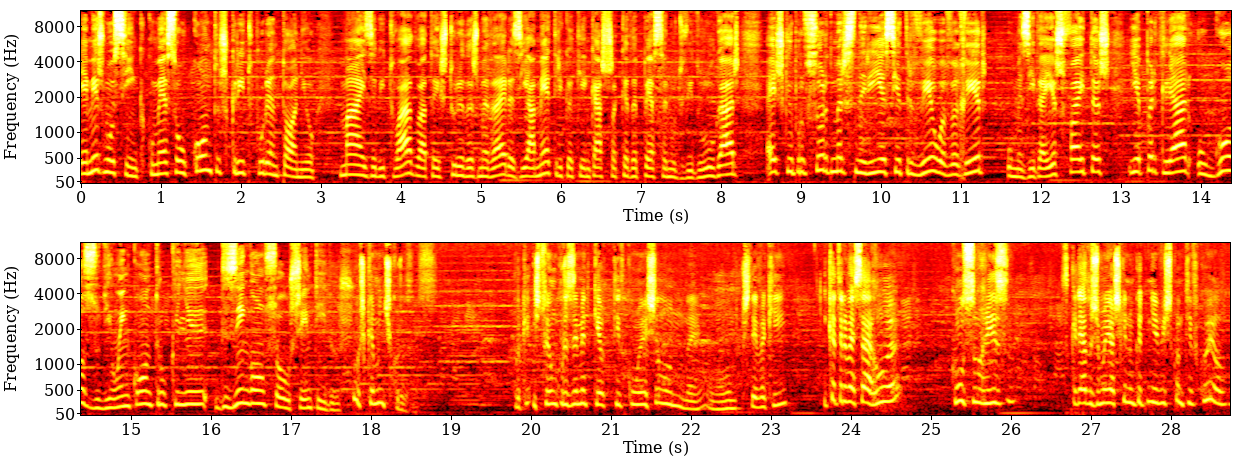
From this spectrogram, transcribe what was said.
É mesmo assim que começa o conto escrito por António, mais habituado à textura das madeiras e à métrica que encaixa cada peça no devido lugar, eis que o professor de marcenaria se atreveu a varrer umas ideias feitas e a partilhar o gozo de um encontro que lhe desengonçou os sentidos. Os caminhos cruzam-se. Porque isto foi um cruzamento que eu tive com este aluno, né? um aluno que esteve aqui e que atravessa a rua com um sorriso se calhar dos maiores que eu nunca tinha visto quando estive com ele.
